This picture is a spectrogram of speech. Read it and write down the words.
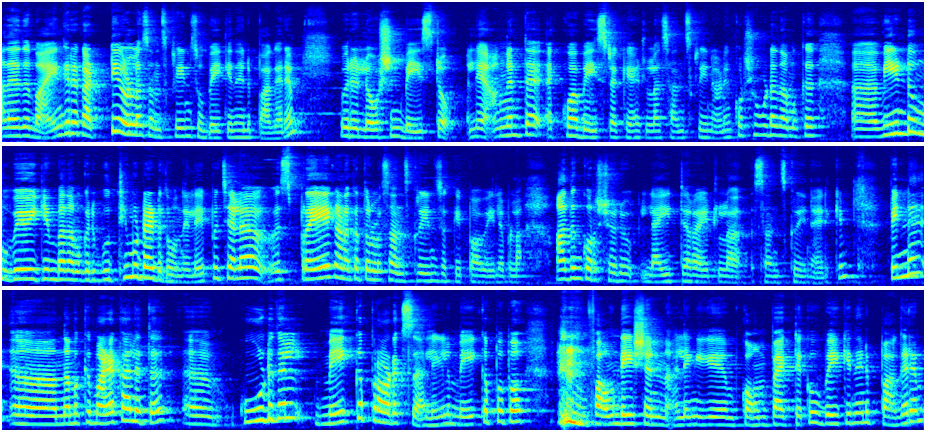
അതായത് ഭയങ്കര കട്ടിയുള്ള സൺസ്ക്രീൻസ് ഉപയോഗിക്കുന്നതിന് പകരം ഒരു ലോഷൻ ബേസ്ഡോ അല്ലെ അങ്ങനത്തെ അക്വ ബേസ്ഡ് ഒക്കെ ആയിട്ടുള്ള സൺസ്ക്രീൻ ആണെങ്കിൽ കുറച്ചും കൂടെ നമുക്ക് വീണ്ടും ഉപയോഗിക്കുമ്പോൾ നമുക്കൊരു ബുദ്ധിമുട്ടായിട്ട് തോന്നില്ല. ഇപ്പോൾ ചില സ്പ്രേ കണക്കത്തുള്ള സൺസ്ക്രീൻസ് ഒക്കെ ഇപ്പോൾ അവൈലബിളാണ് അതും കുറച്ചൊരു ലൈറ്റർ ആയിട്ടുള്ള സൺസ്ക്രീൻ ആയിരിക്കും. പിന്നെ നമുക്ക് മഴക്കാലത്ത് കൂടുതൽ മേക്കപ്പ് പ്രോഡക്ട്സ് അല്ലെങ്കിൽ മേക്കപ്പ് ഇപ്പോൾ ഫൗണ്ടേഷൻ അല്ലെങ്കിൽ കോമ്പാക്റ്റ് ഒക്കെ ഉപയോഗിക്കുന്നതിന് പകരം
